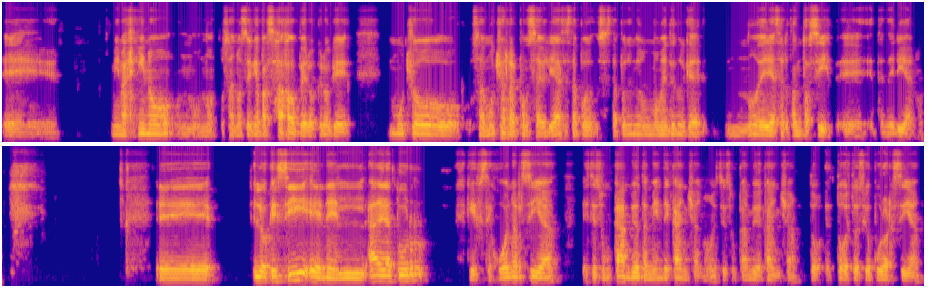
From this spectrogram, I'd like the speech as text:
Eh, me imagino, no, o sea, no sé qué ha pasado, pero creo que mucho, o sea, muchas responsabilidades se está, se está poniendo en un momento en el que no debería ser tanto así, eh, entendería, ¿no? Lo que sí, en el Adria Tour que se jugó en Arcía, este es un cambio también de cancha, ¿no? Este es un cambio de cancha. Todo, esto ha sido puro Arcía.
